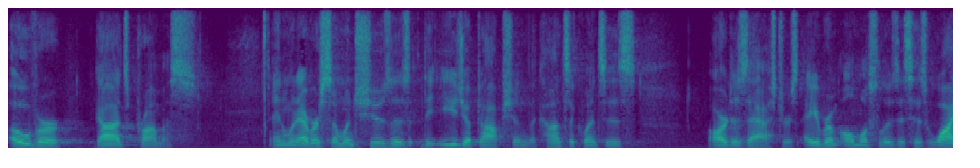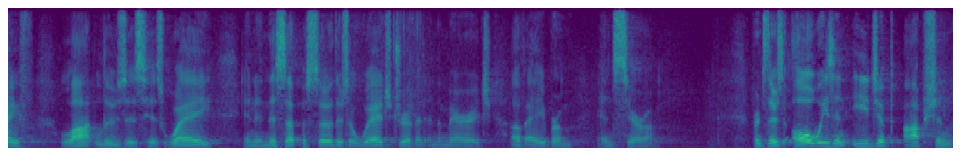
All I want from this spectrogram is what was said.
over God's promise. And whenever someone chooses the Egypt option, the consequences are disasters. Abram almost loses his wife, Lot loses his way, and in this episode, there's a wedge driven in the marriage of Abram and Sarah. Friends, there's always an Egypt option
